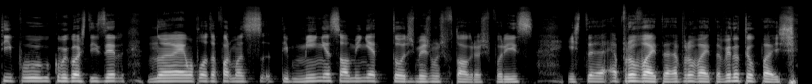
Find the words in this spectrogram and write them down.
tipo, como eu gosto de dizer, não é uma plataforma tipo minha, só minha, é de todos mesmo os fotógrafos, por isso, isto é, aproveita, aproveita, vê no teu peixe.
